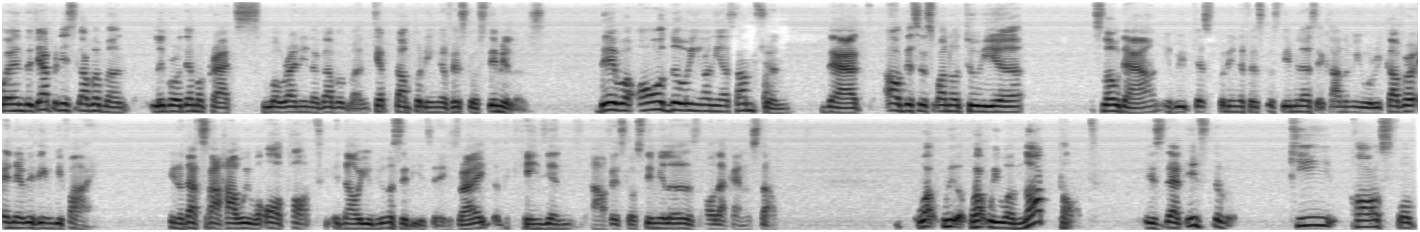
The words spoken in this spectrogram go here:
When the Japanese government, liberal Democrats who were running the government, kept putting a fiscal stimulus, they were all doing on the assumption that, oh, this is one or two year slowdown. If we just put in the fiscal stimulus, the economy will recover and everything will be fine. You know, that's how we were all taught in our universities right? The Keynesian uh, fiscal stimulus, all that kind of stuff. What we, what we were not taught is that if the key cause for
